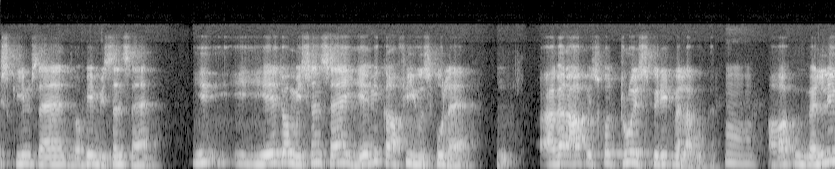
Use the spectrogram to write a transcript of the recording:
स्कीम्स हैं जो भी मिशंस हैं ये ये जो मिशंस हैं ये भी काफ़ी यूजफुल है। अगर आप इसको ट्रू स्पिरिट में लागू करें। हम्म, और मेनली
